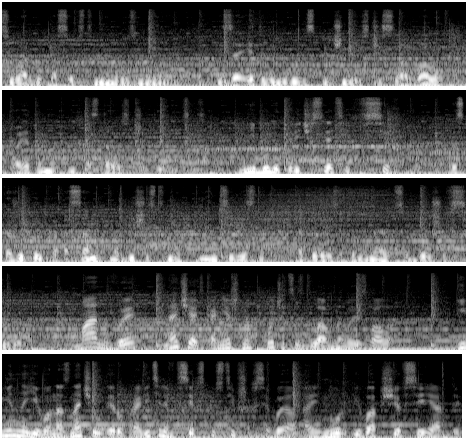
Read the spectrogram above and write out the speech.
всю Арду по собственному разумению. Из-за этого его исключили из числа Валар, поэтому их осталось 14. Не буду перечислять их всех, расскажу только о самых могущественных и интересных, которые запоминаются больше всего. Ман В. Начать, конечно, хочется с главного из вала. Именно его назначил Эру правителем всех спустившихся в Айнур и вообще всей Ярды.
